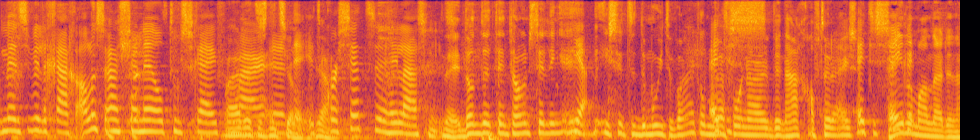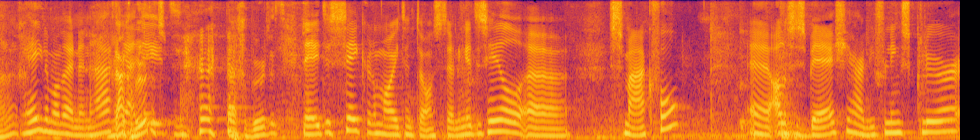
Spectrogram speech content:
mensen willen graag alles aan Chanel toeschrijven. Maar Maar, dat is niet eh, zo, nee, het ja. corset eh, helaas niet. Nee, dan de tentoonstelling. Ja. Is het de moeite waard om Het daarvoor is- naar Den Haag af te reizen? Het is zeker- Helemaal naar Den Haag? Helemaal naar Den Haag. Daar Ja, gebeurt nee, het. Daar gebeurt het. Nee, het is zeker een mooie tentoonstelling. Het is heel smaakvol. Uh, alles is beige, haar lievelingskleur.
